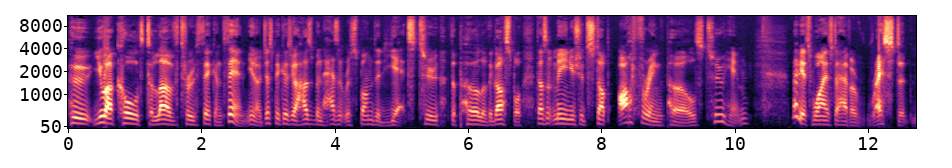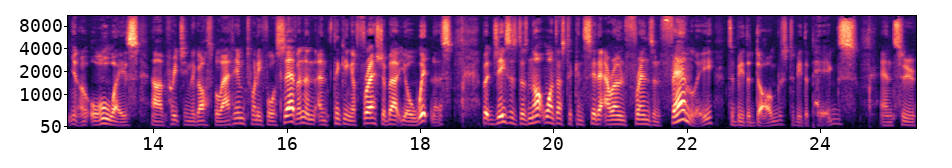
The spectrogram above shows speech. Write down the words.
who you are called to love through thick and thin. You know, just because your husband hasn't responded yet to the pearl of the gospel doesn't mean you should stop offering pearls to him. Maybe it's wise to have a rest at, you know, always uh, preaching the gospel at him 24 7 and, and thinking afresh about your witness. But Jesus does not want us to consider our own friends and family to be the dogs, to be the pigs, and to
